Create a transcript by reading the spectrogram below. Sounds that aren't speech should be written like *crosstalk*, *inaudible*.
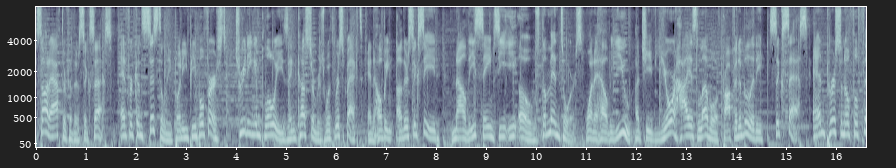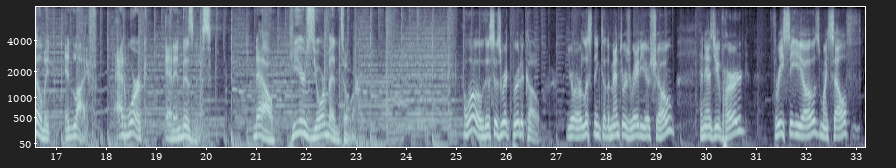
Sought after for their success and for consistently putting people first, treating employees and customers with respect, and helping others succeed, now these same CEOs, the mentors, want to help you achieve your highest level of profitability, success, and personal fulfillment in life, at work, and in business. Now, here's your mentor. Hello, this is Ric Brutocao. You're listening to the Mentors Radio Show. And as you've heard, three CEOs, myself,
